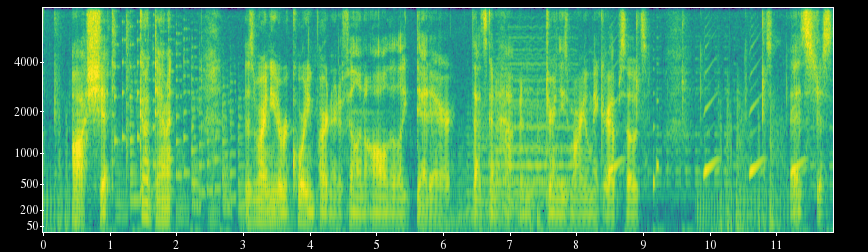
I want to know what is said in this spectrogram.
Aw oh, shit. God damn it. This is where I need a recording partner to fill in all the like dead air that's gonna happen during these Mario Maker episodes. It's just...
